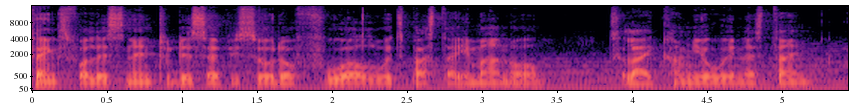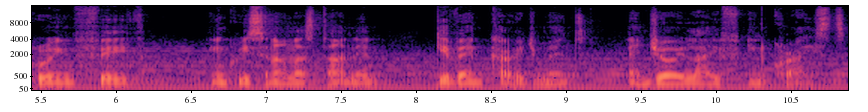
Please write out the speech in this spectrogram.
Thanks for listening to this episode of Fuel with Pastor Emmanuel. Till I come your way next time, grow in faith, increase in understanding, give encouragement, enjoy life in Christ.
